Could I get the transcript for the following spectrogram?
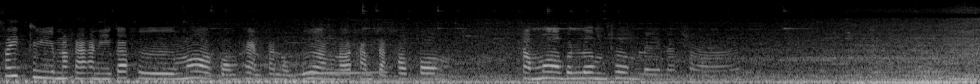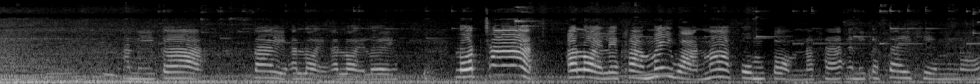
ไส้ครีมนะคะ อันนี้ก็คือหม้อของแผ่นขนมเบื้องเนาะทำจากข้าวกล้องทำหม้อเบิ่มเริ่มเทิมเลยนะคะ อันนี้ก็ไส้อร่อยอร่อยเลย รสชาติอร่อยเลยค่ะ ไม่หวานมากกลมกล่อมนะคะ อันนี้ก็ไส้เค็มเนาะ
